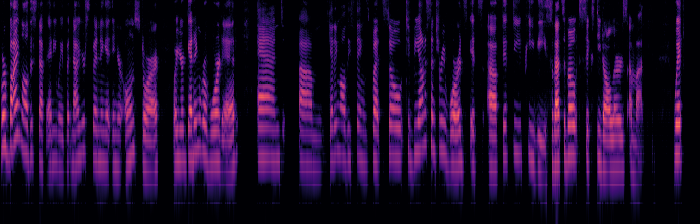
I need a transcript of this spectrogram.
we're buying all this stuff anyway but now you're spending it in your own store where you're getting rewarded and um, getting all these things. But so to be on Essential Rewards, it's uh, 50 PV. So that's about $60 a month, which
